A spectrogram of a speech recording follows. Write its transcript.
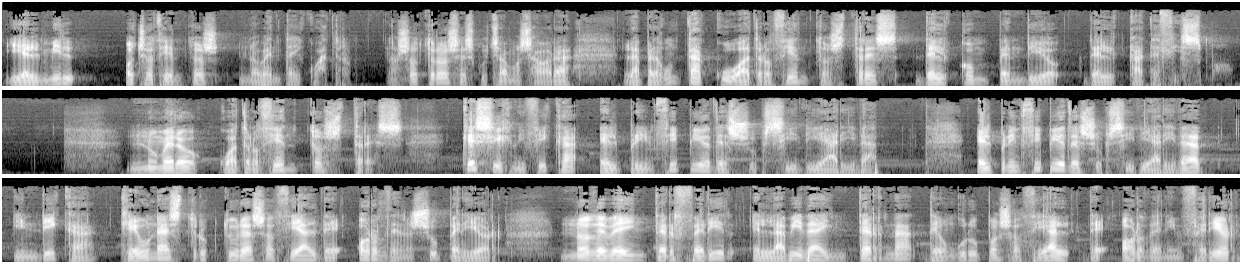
y el 1894. Nosotros escuchamos ahora la pregunta 403 del compendio del Catecismo. Número 403. ¿Qué significa el principio de subsidiariedad? El principio de subsidiariedad indica que una estructura social de orden superior no debe interferir en la vida interna de un grupo social de orden inferior,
